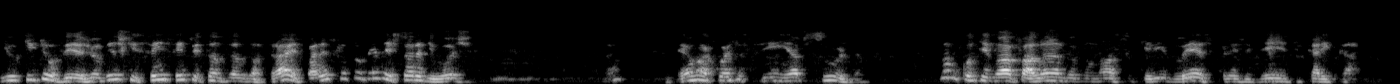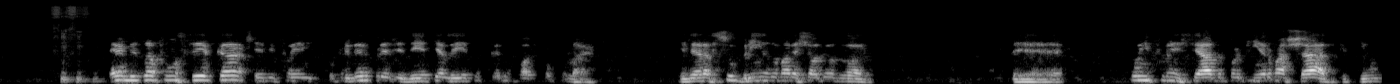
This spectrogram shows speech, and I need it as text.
e o que, que eu vejo? Eu vejo que 100, cento e tantos anos atrás, parece que eu estou vendo a história de hoje. É uma coisa, assim, absurda. Vamos continuar falando do nosso querido ex-presidente caricato. Hermes da Fonseca, ele foi o primeiro presidente eleito pelo voto popular. Ele era sobrinho do Marechal Deodoro. É, foi influenciado por Pinheiro Machado, que tinha um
